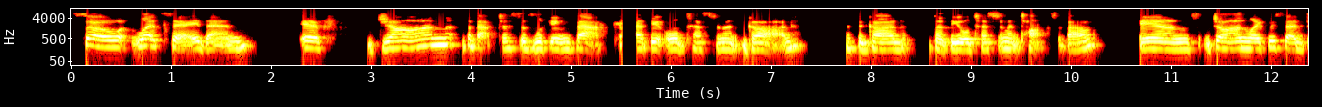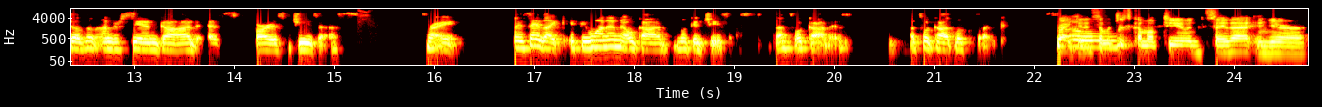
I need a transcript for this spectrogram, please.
So let's say then, if John the Baptist is looking back at the Old Testament God, at the God that the Old Testament talks about. And John, like we said, doesn't understand God as far as Jesus, right? They say, like, if you want to know God, look at Jesus. That's what God is. That's what God looks like. So, right. Didn't someone just come up to you and say that in your.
